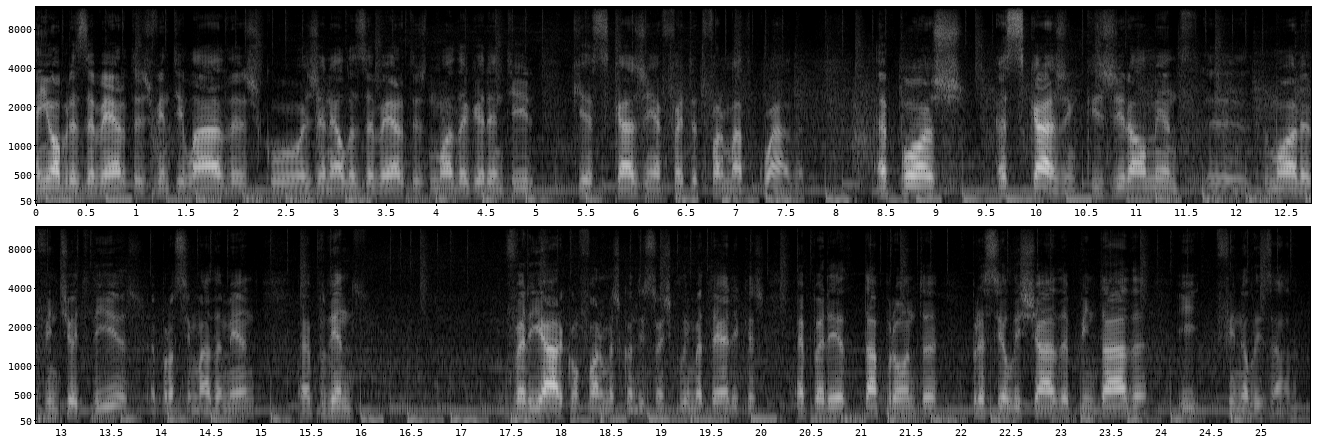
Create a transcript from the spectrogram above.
em obras abertas, ventiladas, com as janelas abertas, de modo a garantir que a secagem é feita de forma adequada. Após a secagem, que geralmente eh, demora 28 dias, aproximadamente, eh, podendo variar conforme as condições climatéricas, a parede está pronta para ser lixada, pintada e finalizada.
